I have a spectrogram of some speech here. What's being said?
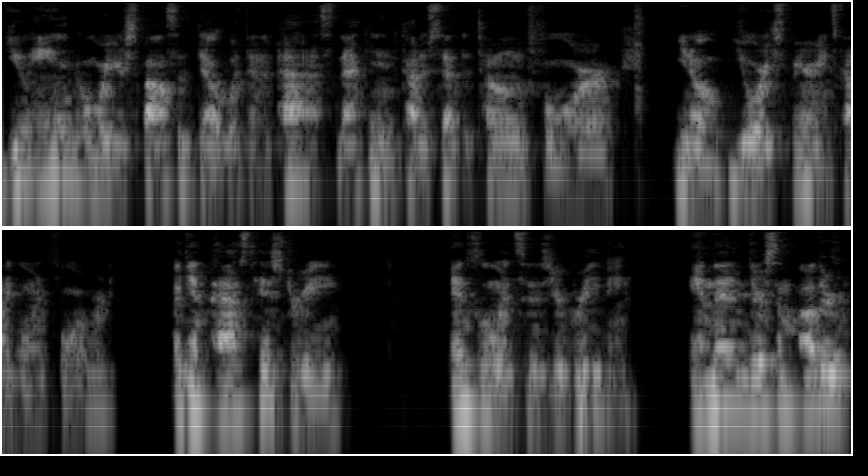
you and or your spouse have dealt with in the past, that can kind of set the tone for, you know, your experience kind of going forward. Again, past history influences your grieving. And then there's some other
